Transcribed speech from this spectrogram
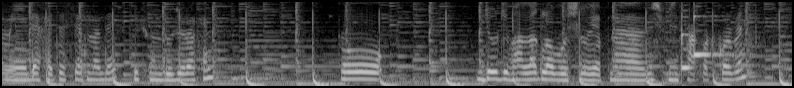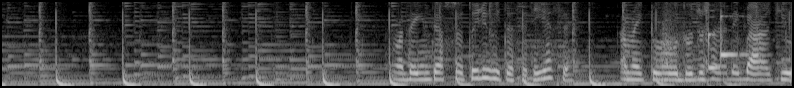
আমি দেখাইতেছি আপনাদের কিছুক্ষণ দুজো রাখেন। তো ভিডিওটি ভালো লাগলে অবশ্যই আপনারা বেশি বেশি সাপোর্ট করবেন। আমাদের কিন্তু অ্যাপসটা তৈরি হইতেছে, ঠিক আছে? আমরা একটু ধৈর্য সঙ্গে দেখবে, আর কেউ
